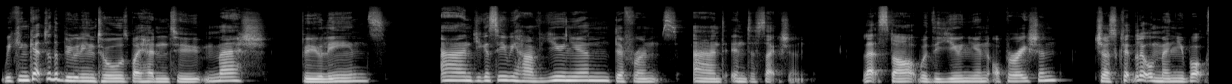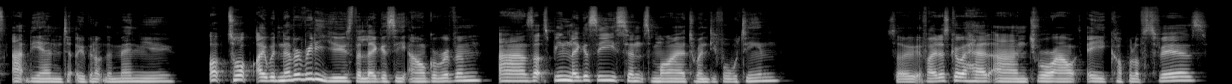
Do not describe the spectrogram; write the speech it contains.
We can get to the Boolean tools by heading to Mesh, Booleans, and you can see we have union, difference, and intersection. Let's start with the union operation. Just click the little menu box at the end to open up the menu. Up top, I would never really use the legacy algorithm, as that's been legacy since Maya 2014. So if I just go ahead and draw out a couple of spheres,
